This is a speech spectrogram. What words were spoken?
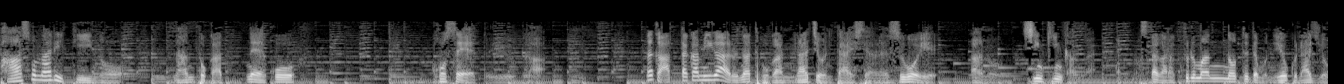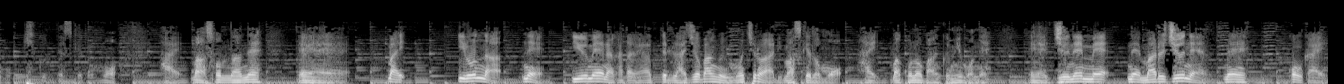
パーソナリティのなんとかね、こう、個性というか、なんかあったかみがあるなって僕はラジオに対してはね、すごい、あの、親近感があります。だから車に乗っててもね、よくラジオも聞くんですけども、はい。まあそんなね、えー、まあ、いろんなね、有名な方がやってるラジオ番組ももちろんありますけども、はい。まあこの番組もね、えー、10年目、ね、丸10年、ね、今回、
